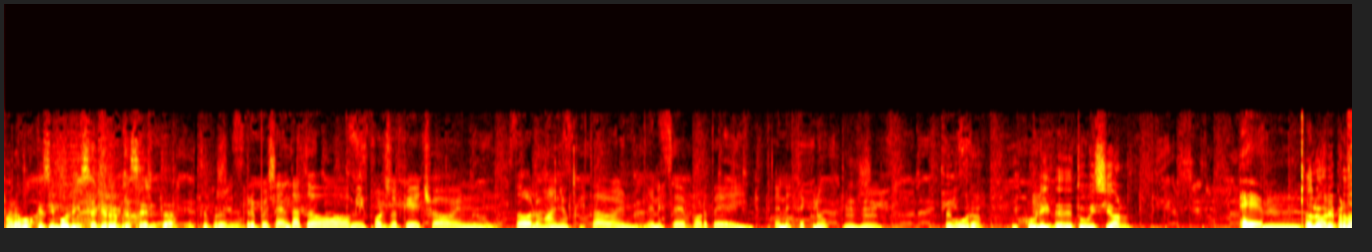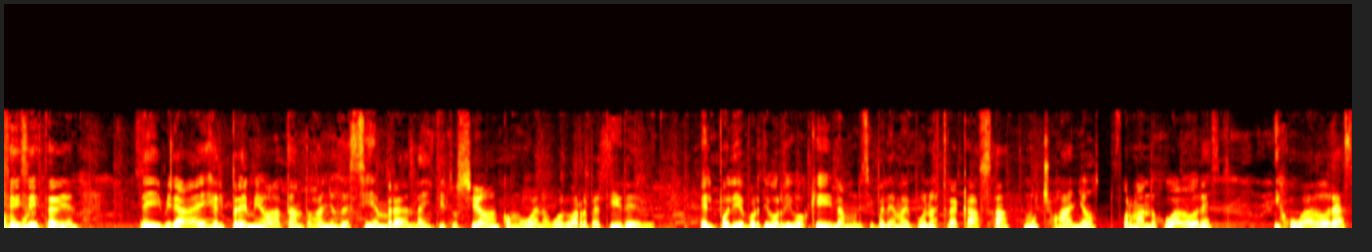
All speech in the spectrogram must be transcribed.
¿Para vos qué simboliza, qué representa este premio? Representa todo mi esfuerzo que he hecho en todos los años que he estado en, este deporte y en este club. Seguro. ¿Y Juli, desde tu visión? Eh, Lore, perdón. Sí, sí, está bien. Sí, mira, es el premio a tantos años de siembra en la institución, como bueno, vuelvo a repetir, el, el Polideportivo Rigoski, la Municipalidad de Maipú, nuestra casa, muchos años formando jugadores y jugadoras.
